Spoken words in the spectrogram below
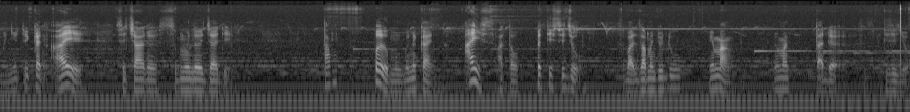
menyucikan air secara semula jadi tanpa menggunakan ais atau peti sejuk sebab zaman dulu memang memang tak ada peti sejuk.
